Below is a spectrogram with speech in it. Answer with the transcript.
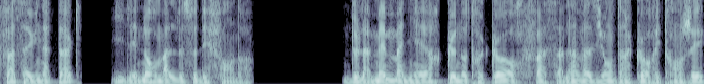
Face à une attaque, il est normal de se défendre. De la même manière que notre corps face à l'invasion d'un corps étranger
